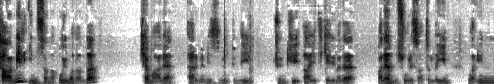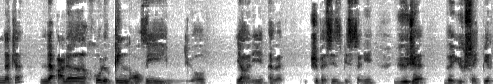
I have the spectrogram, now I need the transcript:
kamil insana uymadan da kemale ermemiz mümkün değil. Çünkü ayet-i kerimede Kalem suresi hatırlayın. Ve inneke le ala hulukin azim diyor. Yani evet şüphesiz biz seni yüce ve yüksek bir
